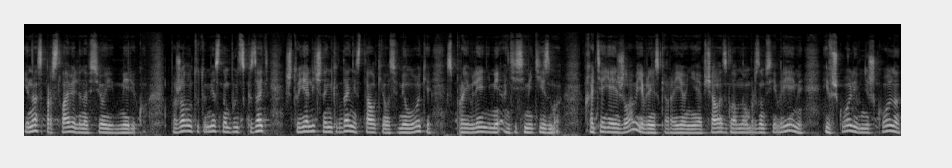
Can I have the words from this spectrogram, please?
и нас прославили на всю Америку. Пожалуй, тут уместно будет сказать, что я лично никогда не сталкивалась в Милуоке с проявлениями антисемитизма. Хотя я и жила в еврейском районе и общалась главным образом с евреями, и в школе, и вне школы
